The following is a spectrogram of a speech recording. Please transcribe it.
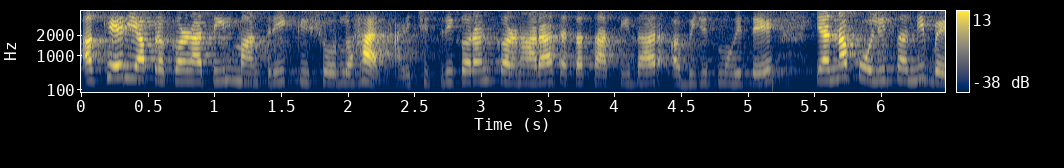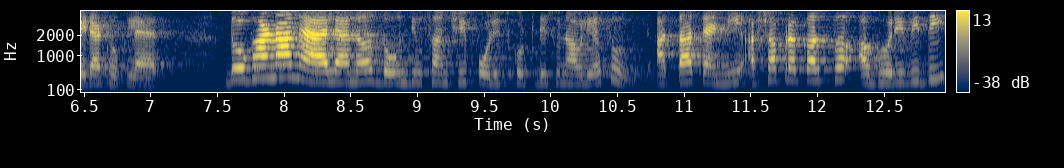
अखेर या प्रकरणातील मांत्रिक किशोर लोहार आणि चित्रीकरण करणारा त्याचा साथीदार अभिजित मोहिते यांना पोलिसांनी बेड्या ठोकल्या आहेत. दोघांना न्यायालयानं दोन दिवसांची पोलीस कोठडी सुनावली असून आता त्यांनी अशा प्रकारचं अघोरी विधी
